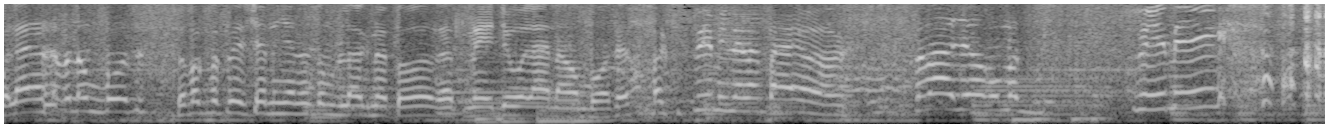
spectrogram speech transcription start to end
Wala na naman akong boses. So pagpasensya niyo na itong vlog na to at medyo wala na akong boses. Magsiswimming na lang tayo. Samahan niyo ako mag-swimming!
